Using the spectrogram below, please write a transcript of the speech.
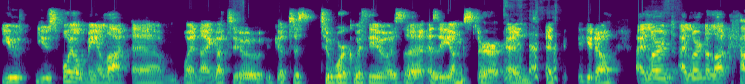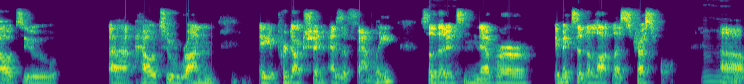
You you spoiled me a lot um, when I got to got to to work with you as a as a youngster, and, and you know I learned I learned a lot how to uh, how to run a production as a family so that it's never it makes it a lot less stressful mm-hmm. uh,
